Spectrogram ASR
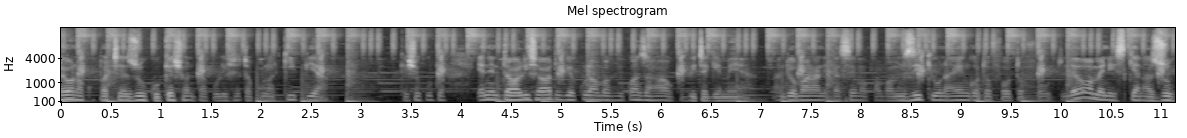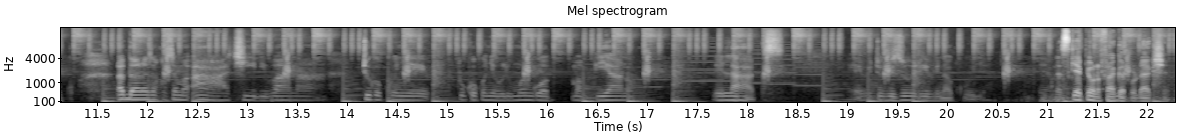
leo nakupatia zuku kesho nitakulisha chakula kipya. Kesho kutwa. Yani nitawalisha watu vyakula ambavyo kwanza hawakuvitegemea. Na ndio maana nikasema kwamba mziki una engo tofauti tofauti. Leo wamenisikia na zuku. Labda wanaweza kusema ah, chidi bana tuko kwenye tuko kwenye ulimwengu wa mapiano. Relax. E, vitu vizuri vinakuja. Nasikia pia unafanyaga production.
